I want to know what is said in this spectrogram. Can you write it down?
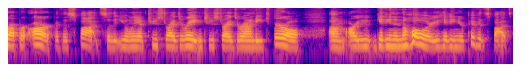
proper arc of the spot so that you only have two strides rate and two strides around each barrel? Um, are you getting in the hole? Are you hitting your pivot spots?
